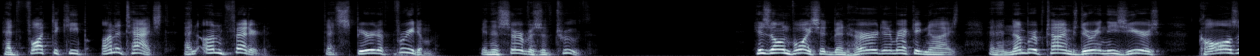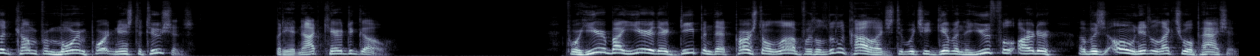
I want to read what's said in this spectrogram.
had fought to keep unattached and unfettered that spirit of freedom in the service of truth. His own voice had been heard and recognized, and a number of times during these years calls had come from more important institutions, but he had not cared to go. For year by year there deepened that personal love for the little college to which he had given the youthful ardor of his own intellectual passion.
